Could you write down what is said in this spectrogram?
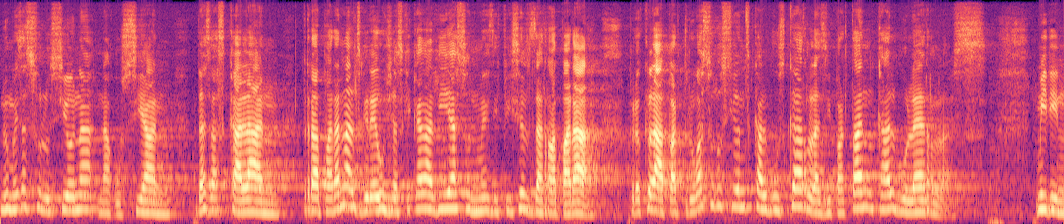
només es soluciona negociant, desescalant, reparant els greuges que cada dia són més difícils de reparar, però clar, per trobar solucions cal buscar-les i per tant cal voler-les. Mirin,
